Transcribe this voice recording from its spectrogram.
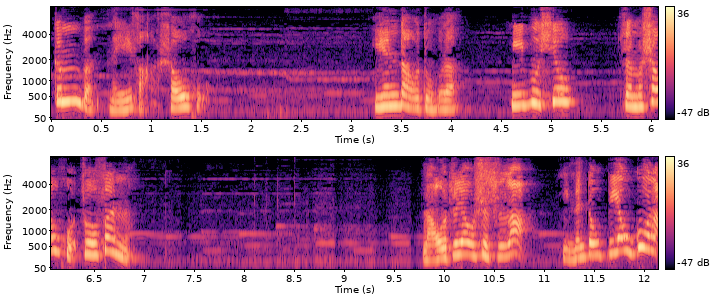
根本没法烧火。烟道堵了，你不修，怎么烧火做饭呢？老子要是死了，你们都不要过了。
